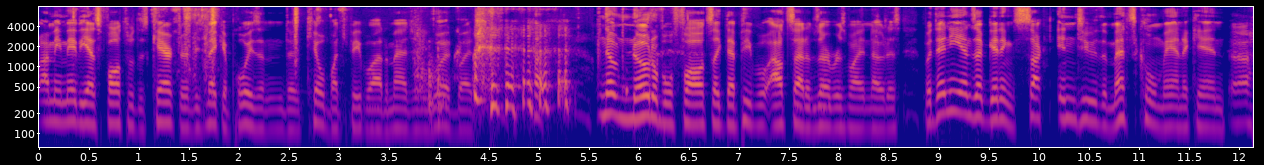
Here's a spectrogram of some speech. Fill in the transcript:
I mean, maybe he has faults with his character if he's making poison to kill a bunch of people. I'd imagine he would, but no notable faults like that people outside observers might notice. But then he ends up getting sucked into the med school mannequin. Uh,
